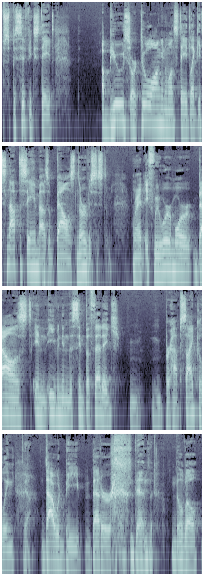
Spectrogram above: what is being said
specific state abuse or too long in one state like it's not the same as a balanced nervous system right if we were more balanced in even in the sympathetic perhaps cycling Yeah. that would be better than well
